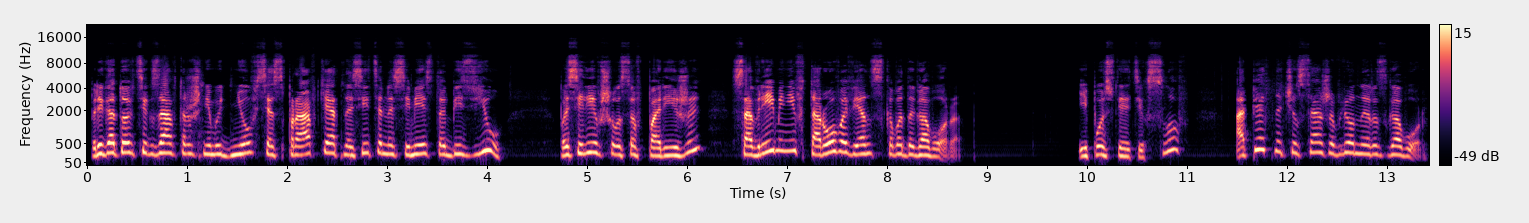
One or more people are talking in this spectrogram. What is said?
«Приготовьте к завтрашнему дню все справки относительно семейства Безью, поселившегося в Париже, со времени Второго Венского договора. И после этих слов опять начался оживленный разговор,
